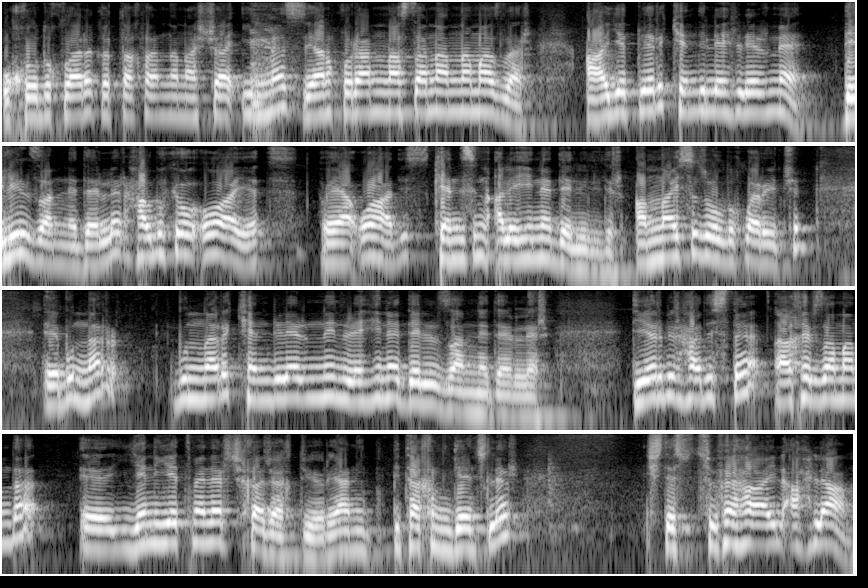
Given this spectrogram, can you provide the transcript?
okudukları gırtlaklarından aşağı inmez. Yani Kur'an'ın aslarını anlamazlar. Ayetleri kendi lehlerine delil zannederler. Halbuki o, o ayet veya o hadis kendisinin aleyhine delildir. Anlayışsız oldukları için e, bunlar bunları kendilerinin lehine delil zannederler. Diğer bir hadiste ahir zamanda e, yeni yetmeler çıkacak diyor. Yani bir takım gençler işte süfehail ahlam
